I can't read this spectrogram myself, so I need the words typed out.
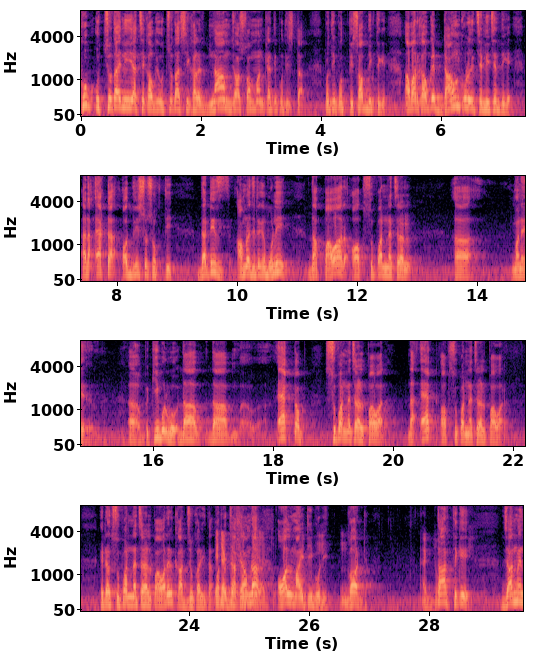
খুব উচ্চতায় নিয়ে যাচ্ছে কাউকে উচ্চতার শিখারে নাম যশ সম্মান খ্যাতি প্রতিষ্ঠা প্রতিপত্তি সব দিক থেকে। আবার কাউকে ডাউন করে দিচ্ছে নিচের দিকে। আর একটা অদৃশ্য শক্তি দ্যাট ইজ আমরা যেটাকে বলি দ্য পাওয়ার অফ সুপার ন্যাচারাল মানে কি বলব? The the act of supernatural power the act of supernatural power এটা সুপার ন্যাচারাল পাওয়ারের কার্যকারিতা অর্থাৎ যাকে আমরা অল মাইটি বলি গড তার থেকে জানবেন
